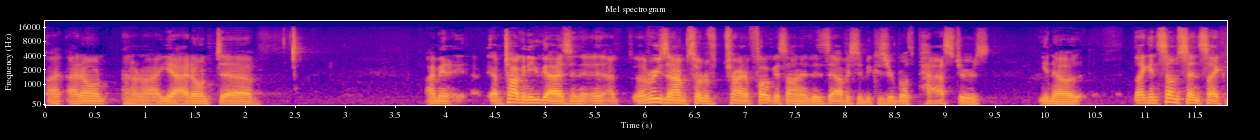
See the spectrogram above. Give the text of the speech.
I, I don't, I don't know. Yeah, I don't. Uh, I mean, I'm talking to you guys, and, and I, the reason I'm sort of trying to focus on it is obviously because you're both pastors. You know, like in some sense, like,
